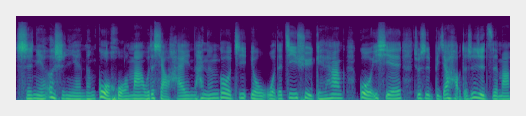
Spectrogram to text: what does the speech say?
十年、二十年能过活吗？我的小孩还能够积有我的积蓄给他过一些就是比较好的日子吗？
